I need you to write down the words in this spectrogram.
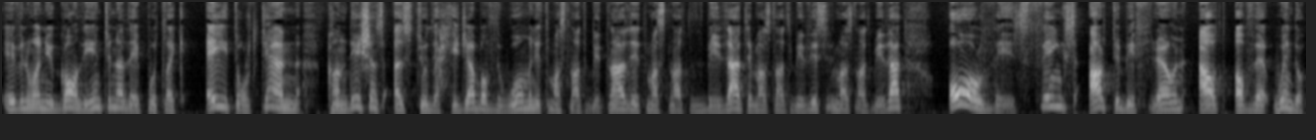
Even when you go on the internet, they put like eight or ten conditions as to the hijab of the woman. It must not be that, it must not be that, it must not be this, it must not be that. All these things are to be thrown out of the window.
